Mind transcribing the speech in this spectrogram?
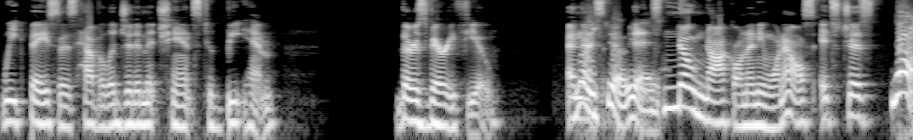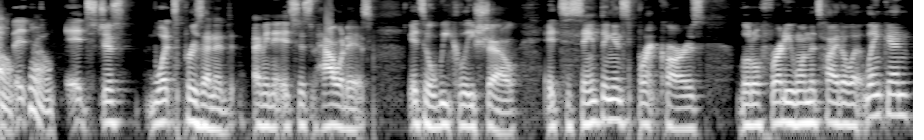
week basis have a legitimate chance to beat him? There's very few. And that's few, yeah. it's no knock on anyone else. It's just no, it, no. It's just what's presented. I mean, it's just how it is. It's a weekly show. It's the same thing in sprint cars. Little Freddie won the title at Lincoln.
